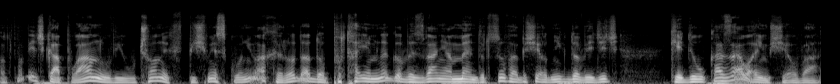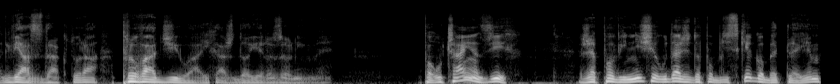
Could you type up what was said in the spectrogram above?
Odpowiedź kapłanów i uczonych w piśmie skłoniła Heroda do potajemnego wezwania mędrców, aby się od nich dowiedzieć, kiedy ukazała im się owa gwiazda, która prowadziła ich aż do Jerozolimy. Pouczając ich, że powinni się udać do pobliskiego Betlejem,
